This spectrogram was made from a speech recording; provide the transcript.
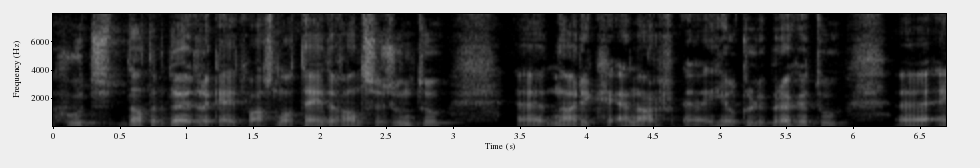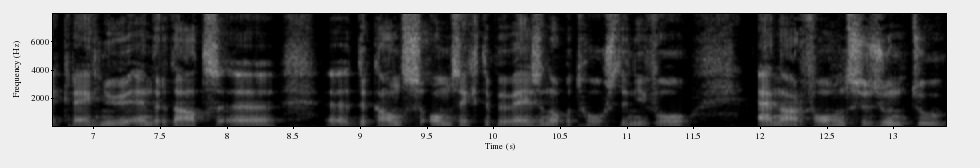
goed dat er duidelijkheid was naar einde van het seizoen toe. Uh, naar Rick en naar heel Club Brugge toe. hij krijgt nu inderdaad de kans om zich te bewijzen op het hoogste niveau. En naar volgend seizoen toe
